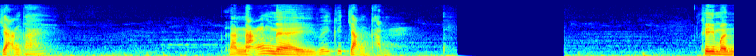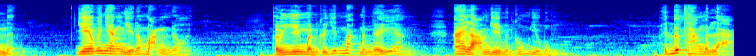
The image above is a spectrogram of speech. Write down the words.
trạng thái là nặng nề với cái trần cảnh. Khi mình gieo cái nhân gì nó mạnh rồi, tự nhiên mình cứ dính mắt, mình nghĩ rằng ai làm gì mình cũng không vừa bụng. Phải đích thân mình làm.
